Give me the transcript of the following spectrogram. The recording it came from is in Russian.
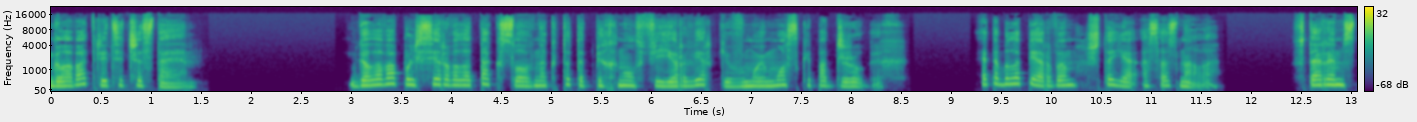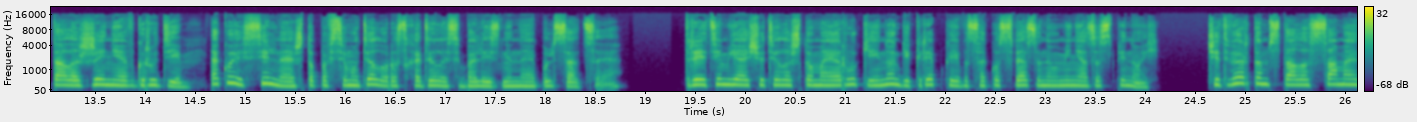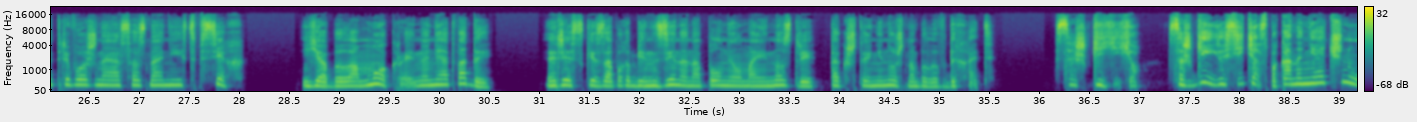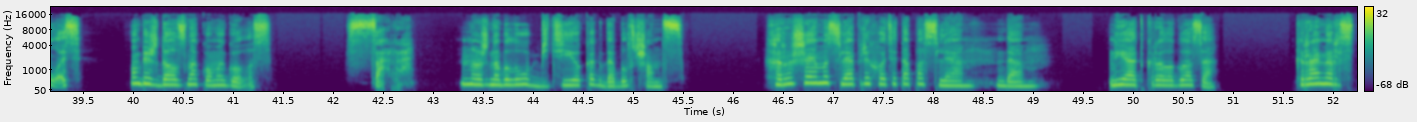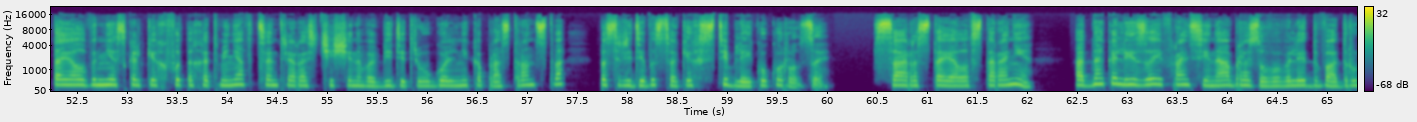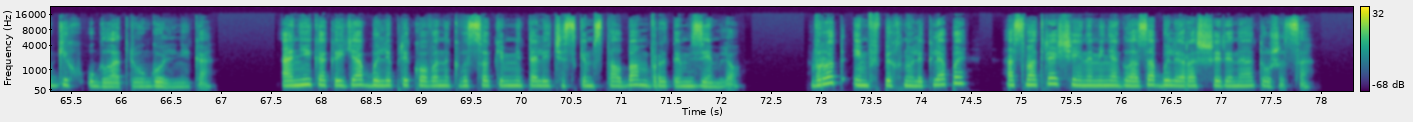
Глава 36. Голова пульсировала так, словно кто-то пихнул фейерверки в мой мозг и поджег их. Это было первым, что я осознала. Вторым стало жжение в груди, такое сильное, что по всему телу расходилась болезненная пульсация. Третьим я ощутила, что мои руки и ноги крепко и высоко связаны у меня за спиной. Четвертым стало самое тревожное осознание из всех — я была мокрой, но не от воды. Резкий запах бензина наполнил мои ноздри, так что и не нужно было вдыхать. «Сожги ее! Сожги ее сейчас, пока она не очнулась!» — убеждал знакомый голос. «Сара! Нужно было убить ее, когда был шанс». Хорошая мысля приходит опосля, да. Я открыла глаза. Крамер стоял в нескольких футах от меня в центре расчищенного в виде треугольника пространства — посреди высоких стеблей кукурузы. Сара стояла в стороне, однако Лиза и Франсина образовывали два других угла треугольника. Они, как и я, были прикованы к высоким металлическим столбам, врытым в землю. В рот им впихнули кляпы, а смотрящие на меня глаза были расширены от ужаса.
